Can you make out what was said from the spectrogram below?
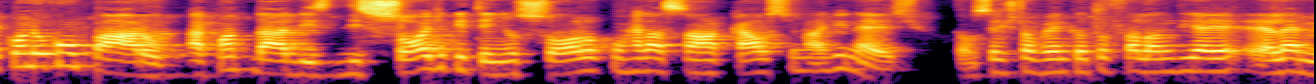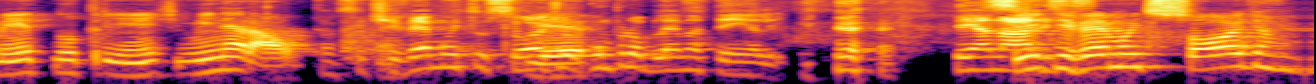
É quando eu comparo a quantidade de sódio que tem no solo com relação a cálcio e magnésio. Então vocês estão vendo que eu estou falando de elemento, nutriente, mineral. Então se tiver muito sódio, é... algum problema tem ali. tem análise. Se tiver muito sódio,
